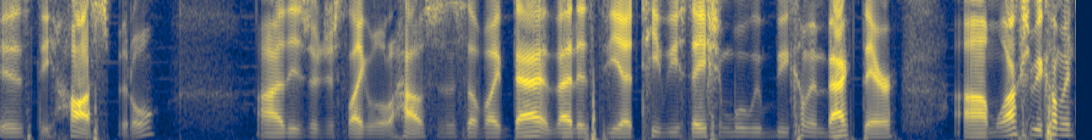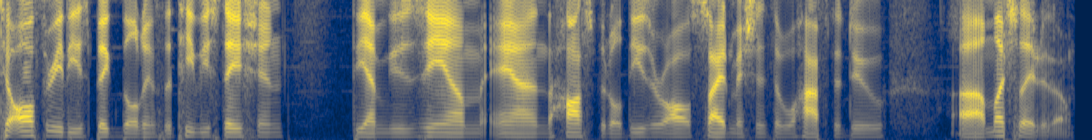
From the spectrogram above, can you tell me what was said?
is the hospital. Uh, these are just like little houses and stuff like that. That is the uh, TV station. We'll be coming back there. Um, we'll actually be coming to all three of these big buildings, the TV station, the uh, museum, and the hospital. These are all side missions that we'll have to do uh, much later, though.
